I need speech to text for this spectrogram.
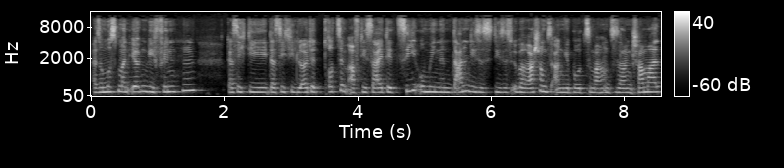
Also muss man irgendwie finden, dass ich die, dass ich die Leute trotzdem auf die Seite ziehe, um ihnen dann dieses, dieses Überraschungsangebot zu machen und zu sagen, schau mal,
